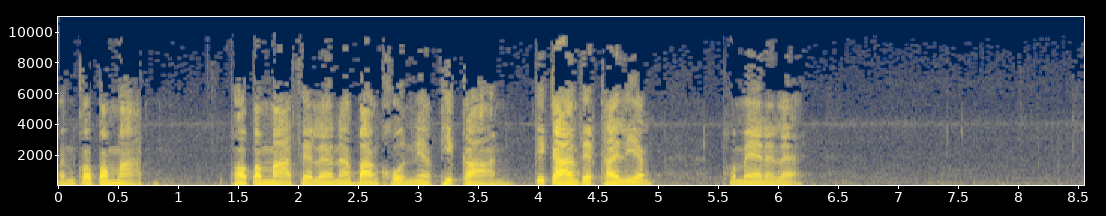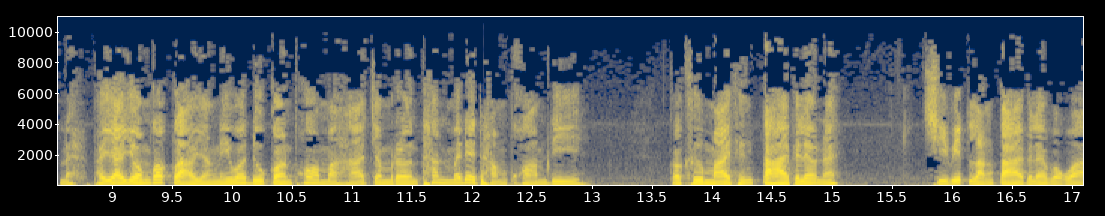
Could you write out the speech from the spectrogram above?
มันก็ประมาท พอประมาทเสร็จแล้วนะ บางคนเนี่ย พิการพิการเสร็จใครเลี้ยงพ่อแม่นั่นแหละนะพญายมก็กล่าวอย่างนี้ว่าดูก่อนพ่อมหาจำเริญท่านไม่ได้ทำความดี ก็คือหมายถึงตายไปแล้วนะ ชีวิตหลังตายไปแล้วบอกว่า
